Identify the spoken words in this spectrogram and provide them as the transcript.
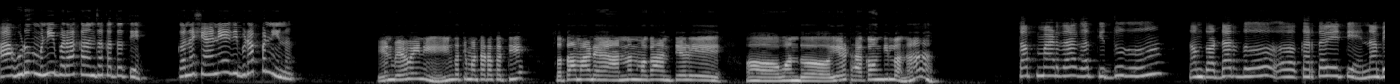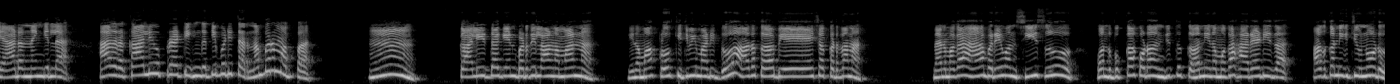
ಆ ಹುಡುಗ ಮನೆಗೆ ಬರಾಕ ಅನ್ಸಕತ್ತತಿ. ಗಣೇಶಾನೇ ಅದಿ ಬಿಡಪ್ಪ ನೀನು. ಏನ್ ಬೇವೈನಿ ಹಿಂಗತಿ ಮಾತಾಡಕತ್ತಿ? ಸ್ವತಃ ಮಾಡಿ ಅಣ್ಣನ ಮಗ ಅಂತೇಳಿ ಒಂದು ಏಟ್ ಹಾಕೋಂಗಿಲ್ಲನ? ತಪ್ಪು ಮಾಡಿದಾಗ ತಿದ್ದುದು ನಮ್ ದೊಡ್ಡರ್ದು ಕರ್ತವ್ಯ ಐತಿ. ನಾ ಬ್ಯಾಡ ಅನ್ನಂಗಿಲ್ಲ. ಆದ್ರೆ ಖಾಲಿ ಉಪ್ರಾಟಿ ಹಿಂಗತಿ ಬಡಿತಾರ ನಾ ಬರಮಪ್ಪ ಹ್ಮ್ ಖಾಲಿ ಇದ್ದಾಗ ಏನ್ ಬಡ್ದಿಲ್ಲ ನಮ್ಮ ಅಣ್ಣ. ನಿನ್ನ ಮಕ್ಕಳು ಕಿಜ್ವಿ ಮಾಡಿದ್ದು ಅದಕ್ಕ ಬೇಷ ಕಡ್ದಾನ. ನನ್ನ ಮಗ, ಬರೀ ಒಂದು ಸೀಸು, ಒಂದು ಬುಕ್ಕ ಕೊಡೋ ಅಂದಿದ್ದಕ್ಕ ನಿನ್ನ ಮಗ ಹಾರಾಡಿದ ಅದಕ್ಕ ನಿಗ್ತೀವಿ ನೋಡು,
